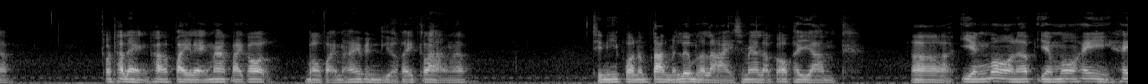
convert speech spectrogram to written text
ครับ ก็ถ้าแรงถ้าไฟแรงมากไปก็ เบาไฟมาให้เป็นเหลือไฟกลางนะครับ ทีนี้พอน้ำตาลมันเริ่มละลายใช่ไหมเราก็พยายามเอียงหม้อนะครับ เอียงหม้อให้ให้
